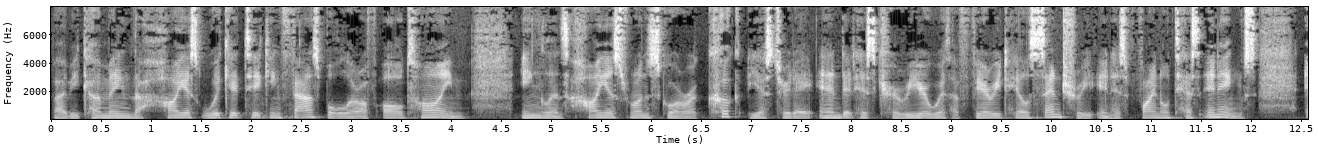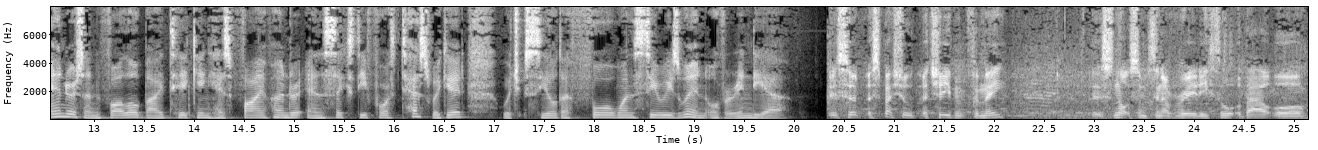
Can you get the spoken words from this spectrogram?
by becoming the highest wicket-taking fast bowler of all time. England's highest run scorer Cook yesterday ended his career with a fairy tale century in his final test innings. Anderson followed by taking his 564th test wicket, which sealed a 4-1 series win over India. It's a, a special achievement for me it's not something I've really thought about or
